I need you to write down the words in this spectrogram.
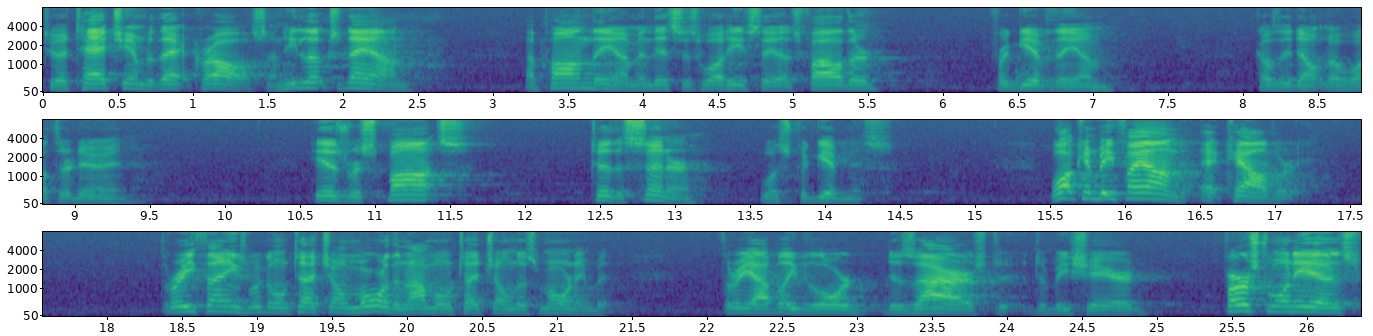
to attach him to that cross. And he looks down upon them, and this is what he says Father, forgive them because they don't know what they're doing. His response to the sinner was forgiveness. What can be found at Calvary? Three things we're going to touch on more than I'm going to touch on this morning, but three I believe the Lord desires to, to be shared. First one is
